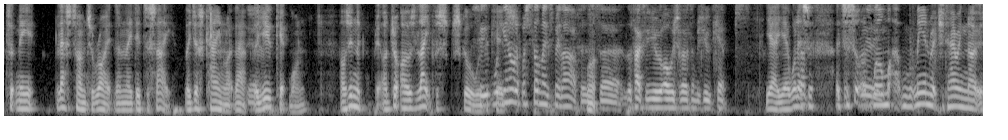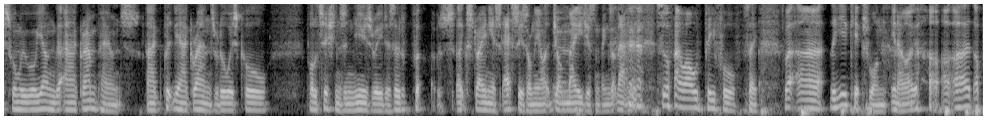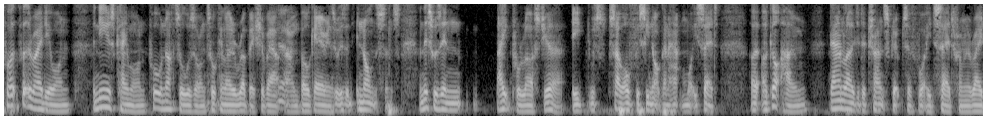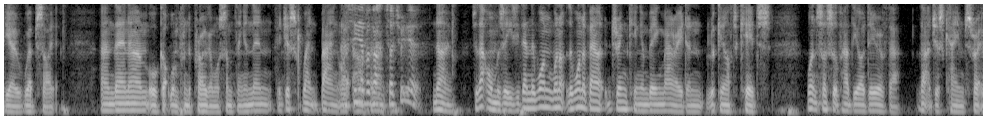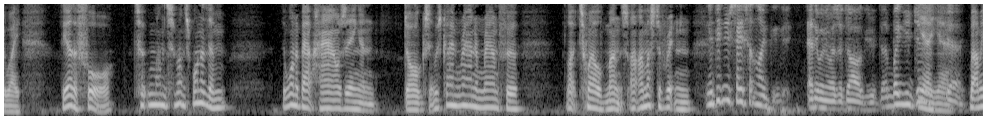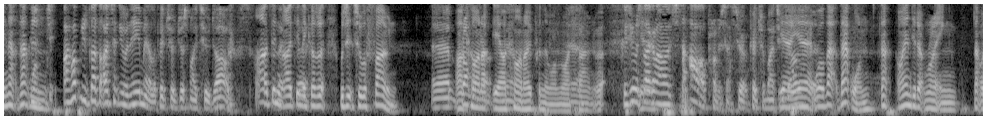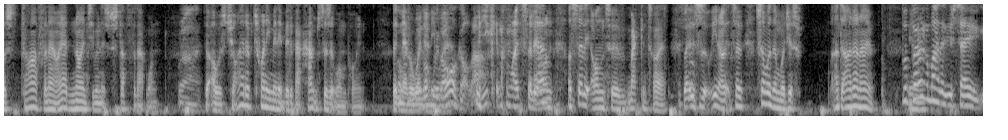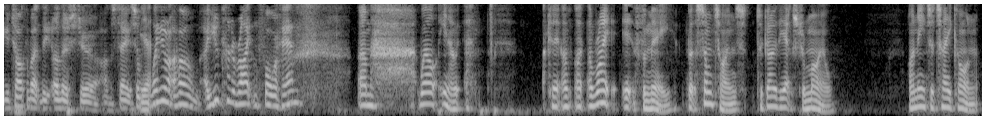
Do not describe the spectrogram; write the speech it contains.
took me less time to write than they did to say. They just came like that. The UKIP one, I was in the. I, dro- I was late for school See, with the well, you know what still makes me laugh is uh, the fact that you always refer to them as UKIPs. Yeah, yeah. Well, it's a, That's- it's a it's sort of well. Me and Richard Herring noticed when we were young that our grandparents, our, particularly our grands, would always call politicians and newsreaders. They'd put extraneous S's on the like John Majors and things like that. And sort of how old people say. But uh, the UKIP's one, you know, I, I, I, I put, put the radio on. The news came on. Paul Nuttall was on talking a load of rubbish about Yeah. um, Bulgarians. It was nonsense. And this was in April last year. He was so obviously not going to happen what he said. I, I got home, downloaded a transcript of what he'd said from the radio website, and then um, or got one from the program or something, and then it just went bang. Like Has he half ever got in touch with you? No. So that one was easy. Then the one, one the one about drinking and being married and looking after kids. Once I sort of had the idea of that, that just came straight away. The other four took months and months. One of them, the one about housing and dogs, it was going round and round for like twelve months. I, I must have written, Yeah, didn't you say something like anyone who has a dog? You, but you do. yeah, yeah. But I mean that that one, I hope you got that. I sent you an email, a picture of just my two dogs. I didn't, I didn't day. because was it to a phone? Um, I can't, yeah, I can't open them on my Yeah. phone. Because you were Yeah. slagging on, I just thought, oh, I'll probably send you a picture of my two Yeah, dogs. yeah. then. Well, that that one, that I ended up writing. That was half an hour. I had ninety minutes of stuff for that one. right. That I was. I had a twenty-minute bit about hamsters at one point that Well, never went we've- we've anywhere. all got that. Well, you can. I might sell it Um, on. I'll sell it on to McIntyre. But So- it's, you know, so some of them were just—I don't know. But bearing in mind that you say you talk about the other Stewart on stage, so Yeah. when you're at home, are you kind of writing for him? Well, you know, okay, I, I, I write it for me, but sometimes to go the extra mile, I need to take on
